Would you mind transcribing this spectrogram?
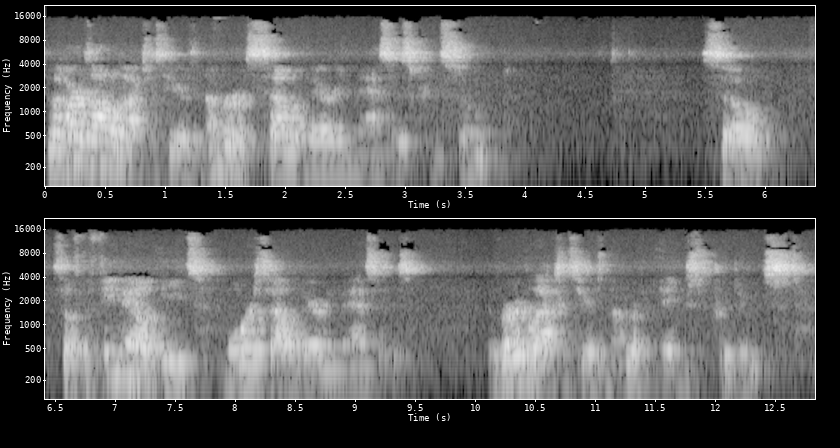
So the horizontal axis here is number of salivary masses consumed. So, so if the female eats more salivary masses, the vertical axis here is number of eggs produced.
